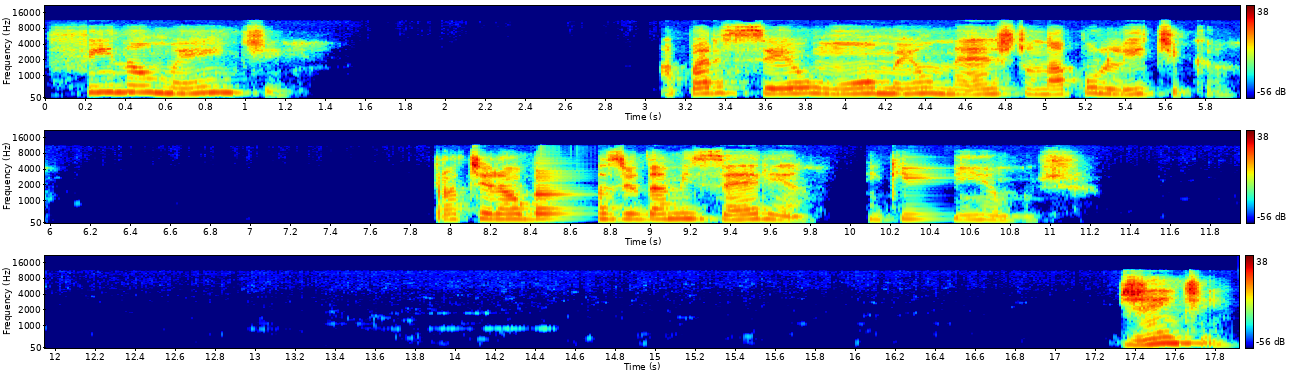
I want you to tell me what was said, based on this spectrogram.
finalmente, apareceu um homem honesto na política para tirar o Brasil da miséria em que vivíamos. Gente,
